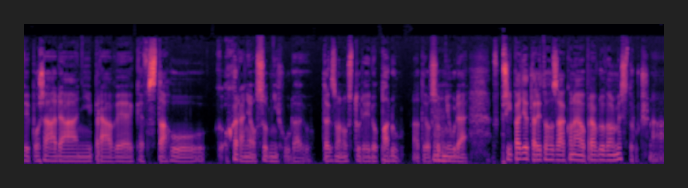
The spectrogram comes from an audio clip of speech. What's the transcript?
vypořádání právě ke vztahu k ochraně osobních údajů, takzvanou studii dopadu na ty osobní hmm. údaje. V případě tady toho zákona je opravdu velmi stručná.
